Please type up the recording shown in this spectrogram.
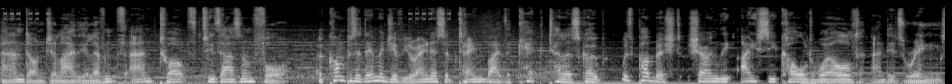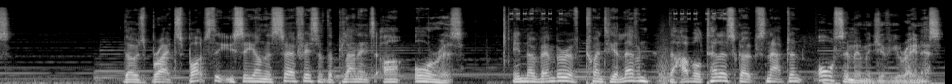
And on July the 11th and 12th, 2004, a composite image of Uranus obtained by the Keck telescope was published showing the icy cold world and its rings. Those bright spots that you see on the surface of the planet are auras. In November of 2011, the Hubble telescope snapped an awesome image of Uranus,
